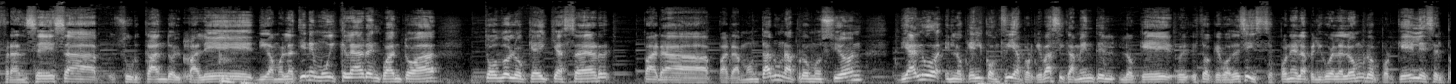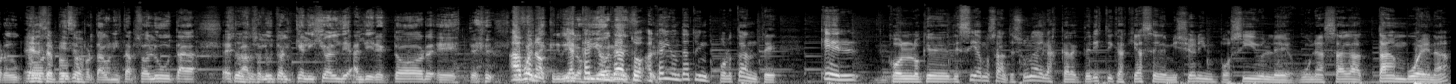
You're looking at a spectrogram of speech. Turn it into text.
francesa surcando el palais, digamos, la tiene muy clara en cuanto a todo lo que hay que hacer para, para, montar una promoción de algo en lo que él confía, porque básicamente lo que esto que vos decís, se pone la película al hombro porque él es el productor, es el, protagonista absoluta, es absoluto, el que eligió al, director. Este, ah, bueno, y acá hay, un dato, acá hay un dato importante. Él, con lo que decíamos antes, una de las características que hace de Misión Imposible una saga tan buena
